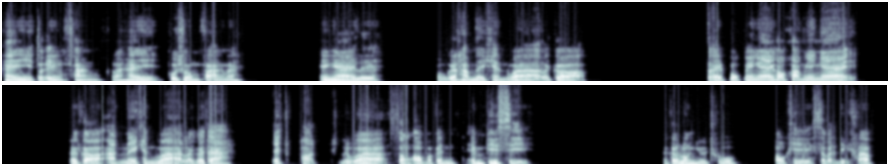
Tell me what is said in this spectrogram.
ให้ตัวเองฟังและให้ผู้ชมฟังนะ ง่ายๆเลย ผมก็ทำใน Canva แล้วก็ใส่ปกง่ายๆ ข้อความง่ายๆ แล้วก็อัดใน Canva แล้วก็จะ Export หรือว่าส่งออกมาเป็น MP4 แล้วก็ลงยูทูบโอเค สวัสดีครับ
